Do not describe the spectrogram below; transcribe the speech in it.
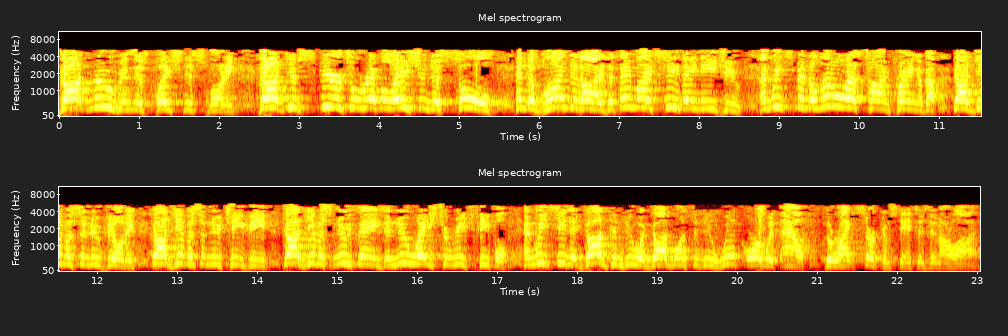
God move in this place this morning. God give spiritual revelation to souls and to blinded eyes that they might see they need you. And we'd spend a little less time praying about, God give us a new building. God give us a new TV. God give us new things and new ways to reach people. And we see that God can do what God wants to do with or without the right circumstances in our lives.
